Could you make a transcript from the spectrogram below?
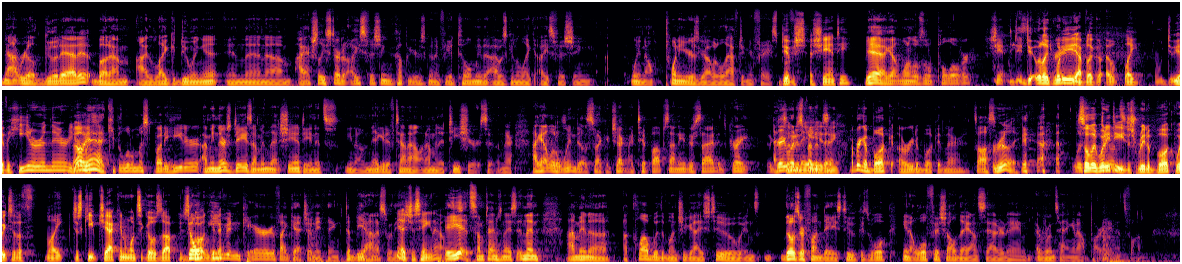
Not real good at it, but I'm I like doing it. And then um, I actually started ice fishing a couple years ago. And if you had told me that I was going to like ice fishing, well, know, 20 years ago, I would have laughed in your face. Do you have a shanty? yeah, I got one of those little pullover shanties. Do, like what do you have? Like uh, like do you have a heater in there? Oh like- yeah, keep a little Mr. Buddy heater. I mean, there's days I'm in that shanty and it's you know negative ten out, and I'm in a t-shirt sitting there. I got little windows so I can check my tip ups on either side. It's great. A great way to spend a day. I bring a book. I'll read a book in there. It's awesome. Really? Yeah. So like, what do you do? You just read a book, wait to the like, just keep checking. Once it goes up, you just Don't and get it. even care if I catch anything. To be honest with you, Yeah, it's just hanging out. Yeah, it's sometimes nice. And then I'm in a, a club with a bunch of guys too, and those are fun days too because we'll you know we'll fish all day on Saturday and everyone's hanging out partying. It's fun.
